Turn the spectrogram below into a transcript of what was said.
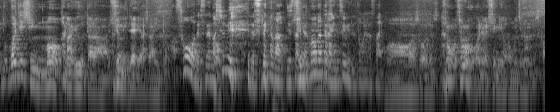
えご自身も、はい。まあ言うたら趣味で野菜とか、そうですね、まあ、あ趣味ですね、まあ、実際には儲かってないんで、趣味だと思います、はい、ああそうですか、そのその他には趣味はお持ちなんですか？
